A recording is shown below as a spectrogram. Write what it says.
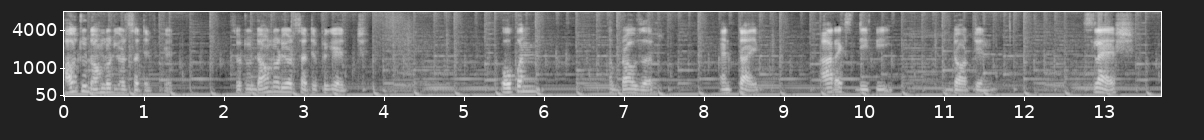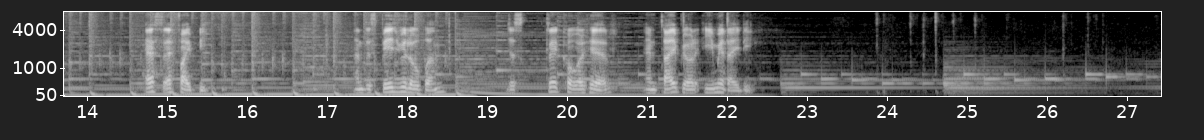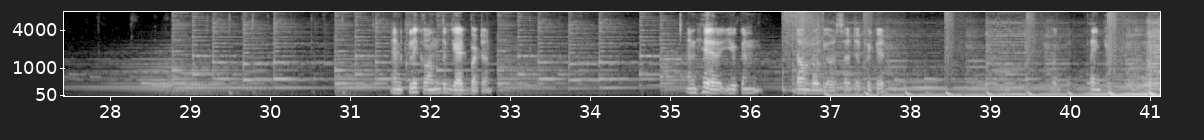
how to download your certificate. So to download your certificate open a browser and type rxdp.in slash sfip and this page will open. Just click over here and type your email id and click on the get button. And here you can download your certificate. Okay thank you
